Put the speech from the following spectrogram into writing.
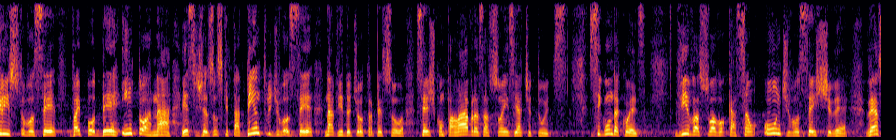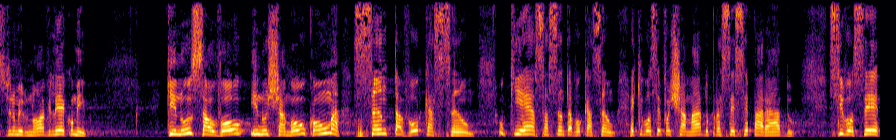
Cristo você vai poder entornar esse Jesus que está dentro de você na vida de outra pessoa, seja com palavras, ações e atitudes. Segunda coisa, viva a sua vocação onde você estiver. Verso de número 9, leia comigo. Que nos salvou e nos chamou com uma santa vocação. O que é essa santa vocação? É que você foi chamado para ser separado. Se você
